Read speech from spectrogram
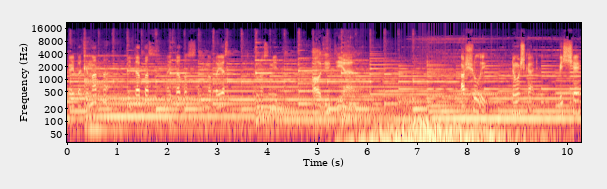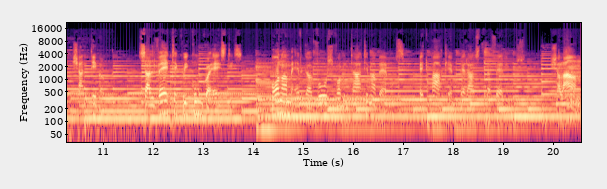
Kai pacematna, itapas, maitapas, lima payas, tunas mit. Audi dial. Ashuli, namaskar, Bishe shanti ho. Salvete qui cumque estis, bonam erga vos voluntatem habemus, et pacem per astra ferimus. Shalom.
